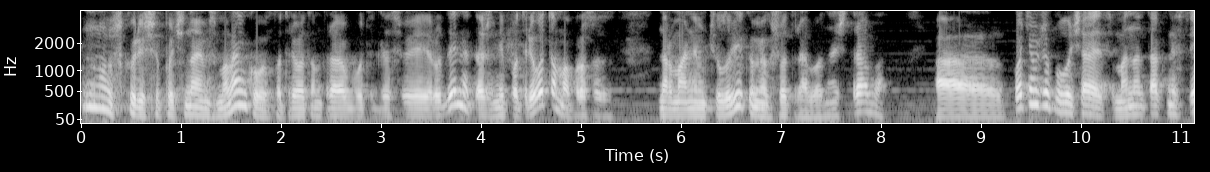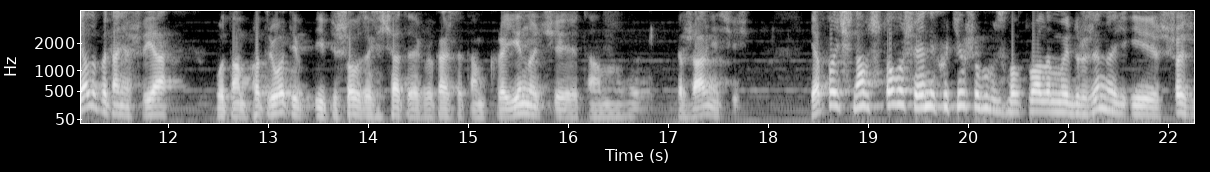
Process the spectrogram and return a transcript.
Ну, скоріше починаємо з маленького. Патріотом треба бути для своєї родини, навіть не патріотом, а просто з нормальним чоловіком, якщо треба, значить треба. А потім вже виходить, в мене так не стояло питання, що я бо, там, патріот і, і пішов захищати, як ви кажете, там країну чи там державність. Чи... Я починав з того, що я не хотів, щоб зґвалтували мою дружину і щось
